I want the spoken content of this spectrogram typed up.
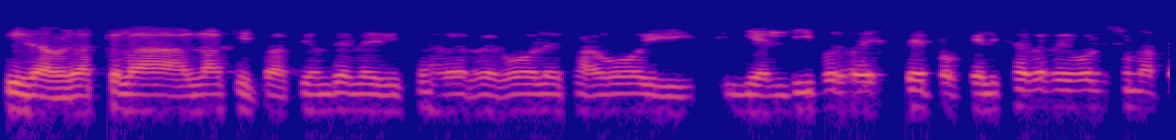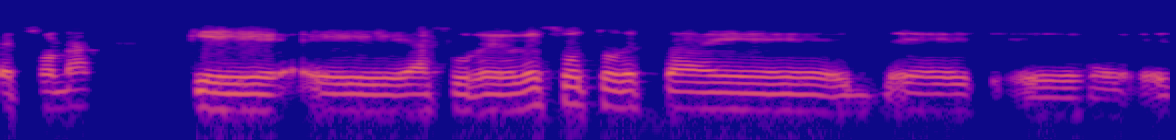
Sí, la verdad es que la, la situación de Elizabeth Rebol es algo y, y, el libro este, porque Elizabeth Rebol es una persona que eh, a su regreso toda esta eh, eh,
